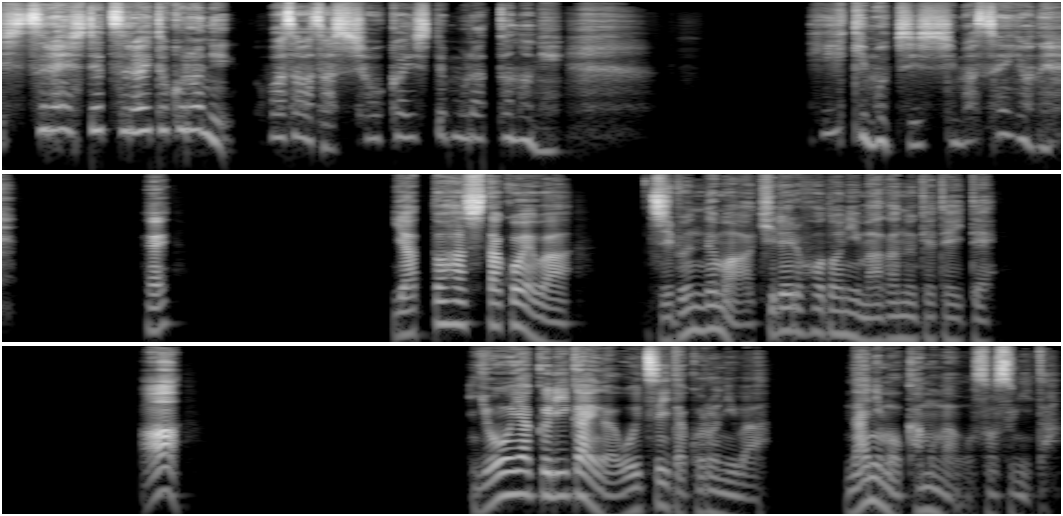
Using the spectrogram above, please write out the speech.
失恋して辛いところにわざわざ紹介してもらったのに。いい気持ちしませんよね。え？やっと発した声は自分でも呆れるほどに間が抜けていてあ。ようやく理解が追いついた頃には何もかもが遅すぎた。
